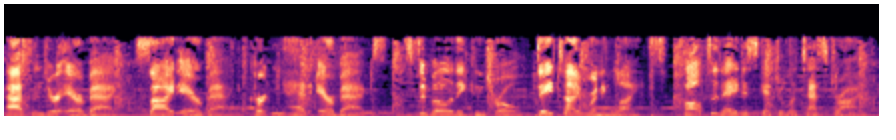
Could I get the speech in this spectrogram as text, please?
passenger airbag, side airbag, curtain head airbags, stability control, daytime running lights. Call today to schedule a test drive.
